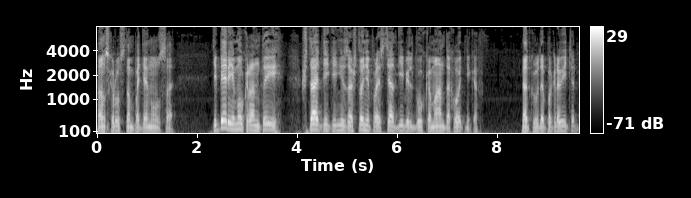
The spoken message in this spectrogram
Он с хрустом потянулся. Теперь ему кранты. Штатники ни за что не простят гибель двух команд охотников. Откуда покровитель?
